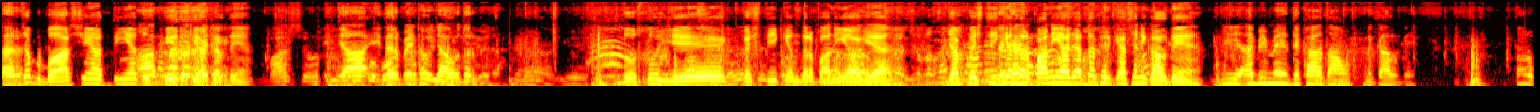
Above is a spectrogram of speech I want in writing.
सर जब बारिशें आती हैं तो फिर क्या करते हैं? जा इधर बैठो जा उधर बैठो। दोस्तों ये कश्ती के अंदर पानी आ गया है। जब कश्ती के अंदर पानी आ जाता है फिर कैसे निकालते हैं? जी अभी मैं दिखाता हूँ निकाल के। तो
